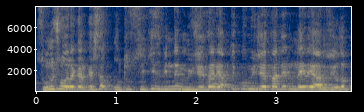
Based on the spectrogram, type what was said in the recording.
Sonuç olarak arkadaşlar 38.000'de mücevher yaptık. Bu mücevherleri nereye harcayalım?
